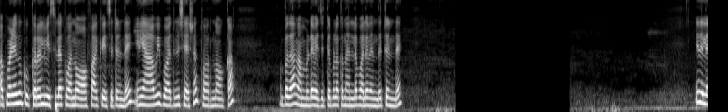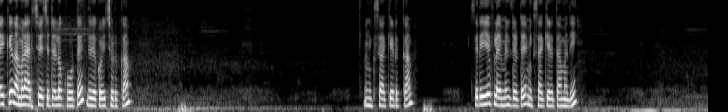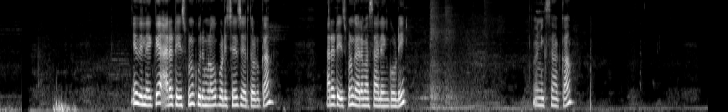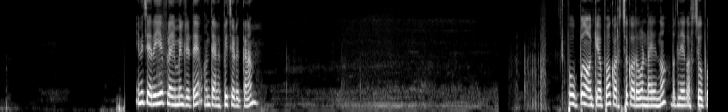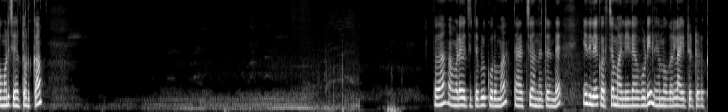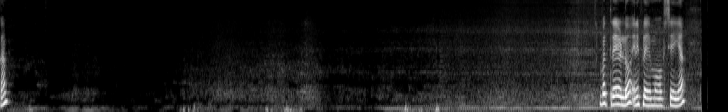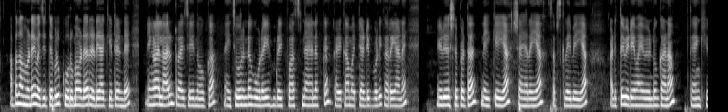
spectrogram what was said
അപ്പോഴേക്കും കുക്കറിൽ വിസിലൊക്കെ വന്ന് ഓഫാക്കി വെച്ചിട്ടുണ്ട്. ഇനി ആവി പോയതിന് ശേഷം തുറന്ന് നോക്കാം. അപ്പോൾ അതാ നമ്മുടെ വെജിറ്റബിളൊക്കെ നല്ലപോലെ വെന്തിട്ടുണ്ട്. ഇതിലേക്ക് നമ്മൾ അരച്ച് വെച്ചിട്ടുള്ള കൂട്ട് ഇതിലേക്ക് ഒഴിച്ചു കൊടുക്കാം. മിക്സാക്കി എടുക്കാം. ചെറിയ ഫ്ലെയിമിൽ ഇട്ടിട്ട് മിക്സാക്കി എടുത്താൽ മതി. ഇതിലേക്ക് അര ടീസ്പൂൺ കുരുമുളക് പൊടിച്ചത് ചേർത്ത് കൊടുക്കാം. അര ടീസ്പൂൺ ഗരം മസാലയും കൂടി മിക്സ് ആക്കാം ഇനി ചെറിയ ഫ്ലെയിമിലിട്ടിട്ട് ഒന്ന് തിളപ്പിച്ചെടുക്കണം. അപ്പോൾ ഉപ്പ് നോക്കിയപ്പോൾ കുറച്ച് കുറവുണ്ടായിരുന്നു. അപ്പോൾ ഇതിലേക്ക് കുറച്ച് ഉപ്പും കൂടി ചേർത്ത് കൊടുക്കാം. ഇപ്പോൾ നമ്മുടെ വെജിറ്റബിൾ കുറുമ തിളച്ച് വന്നിട്ടുണ്ട്. ഇതിലേക്ക് കുറച്ച് മല്ലിയില കൂടി ഇതിന് മുകളിലായിട്ട് ഇട്ട് കൊടുക്കാം. അപ്പോൾ ഇത്രയേ ഉള്ളൂ. ഇനി ഫ്ലെയിം ഓഫ് ചെയ്യാം. അപ്പോൾ നമ്മുടെ വെജിറ്റബിൾ കുറുമ ഇവിടെ റെഡി ആക്കിയിട്ടുണ്ട്. നിങ്ങളെല്ലാവരും ട്രൈ ചെയ്ത് നോക്കുക. നെയ്ച്ചോറിന്റെ കൂടെയും ബ്രേക്ക്ഫാസ്റ്റിനായാലൊക്കെ കഴിക്കാൻ പറ്റിയ അടിപൊളി കറിയാണ്. വീഡിയോ ഇഷ്ടപ്പെട്ടാൽ ലൈക്ക് ചെയ്യുക ഷെയർ ചെയ്യുക സബ്സ്ക്രൈബ് ചെയ്യുക. അടുത്ത വീഡിയോയുമായി വീണ്ടും കാണാം. താങ്ക്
